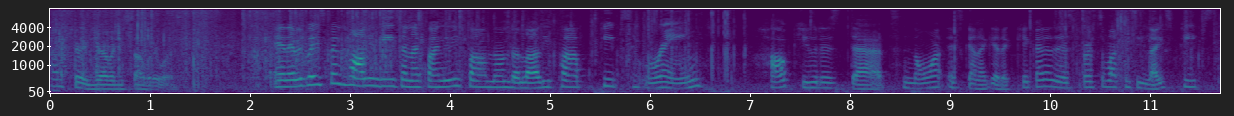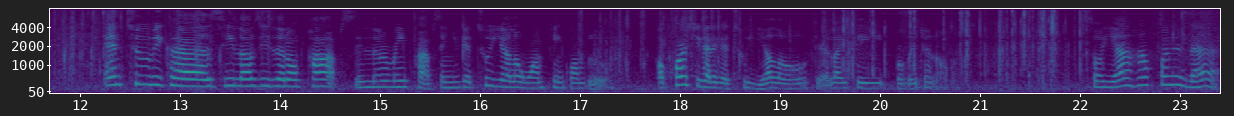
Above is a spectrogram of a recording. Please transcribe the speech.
I'm sure you already saw what it was. And everybody's been hauling these and I finally found them. The Lollipop Peeps Ring. How cute is that? Noah is to get a kick out of this. First of all, because he likes Peeps. And two, because he loves these little pops, the little ring pops. And you get two yellow, one pink, one blue. Of course, you got to get two yellow. They're like the originals. So yeah, how fun is that?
